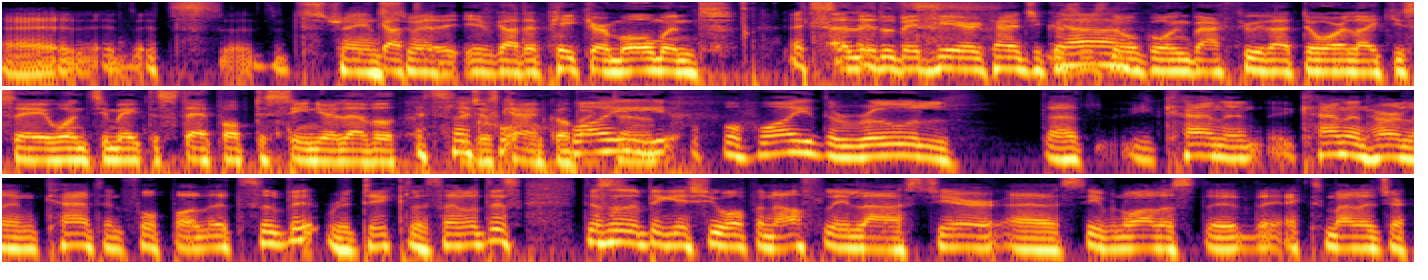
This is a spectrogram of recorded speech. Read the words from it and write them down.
Uh, it's it's strange. Got to you've got to pick your moment It's- a little bit here, can't you? Because yeah. there's no going back through that door, like you say. Once you make the step up to senior level, It's you like just can't go why, back down. Well, why the rule that you can in, can in hurling, can't in football? It's a bit ridiculous. I know this this was a big issue up in Offaly last year. Uh, Stephen Wallace, the, the ex manager,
